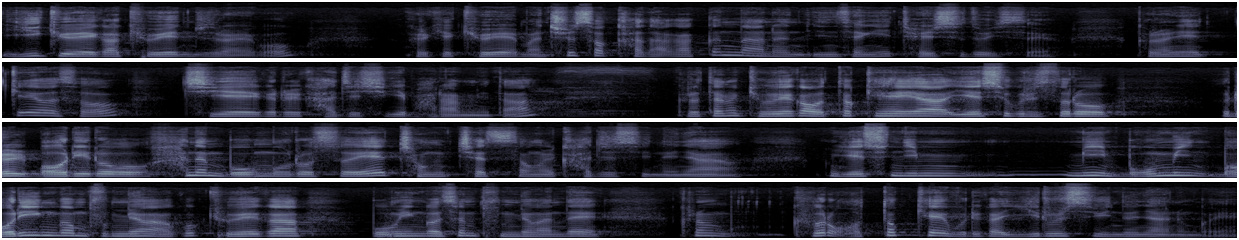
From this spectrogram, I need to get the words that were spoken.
이 교회가 교회인 줄 알고 그렇게 교회에만 출석하다가 끝나는 인생이 될 수도 있어요. 그러니 깨어서 지혜를 가지시기 바랍니다. 그렇다면 교회가 어떻게 해야 예수 그리스도를 머리로 하는 몸으로서의 정체성을 가질 수 있느냐? 예수님이 몸인 머리인 건 분명하고 교회가 몸인 것은 분명한데 그럼 그걸 어떻게 우리가 이룰 수 있느냐는 거예요.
